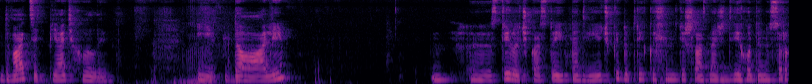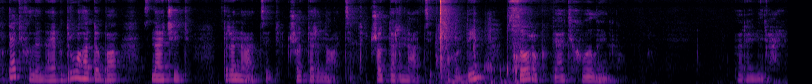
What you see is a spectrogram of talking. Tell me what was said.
25 хвилин. І далі е, стрілочка стоїть на двієчки, до трійки ще не дійшла, значить 2 години 45 хвилин, а як друга доба, значить 13, 14, 14 годин 45 хвилин. Перевіряємо.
